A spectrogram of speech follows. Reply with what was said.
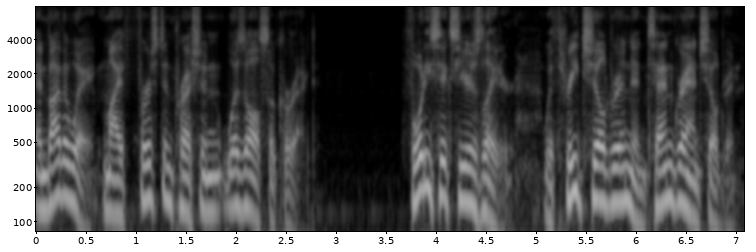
And by the way, my first impression was also correct. 46 years later, with three children and 10 grandchildren,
